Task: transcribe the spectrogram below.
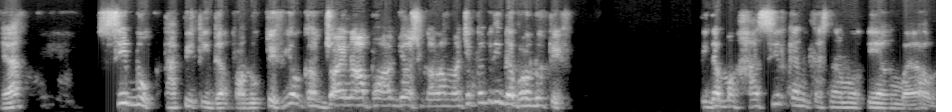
Ya, sibuk tapi tidak produktif. Ya kerjain apa aja segala macam tapi tidak produktif. Tidak menghasilkan Krishnamurti yang baru.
